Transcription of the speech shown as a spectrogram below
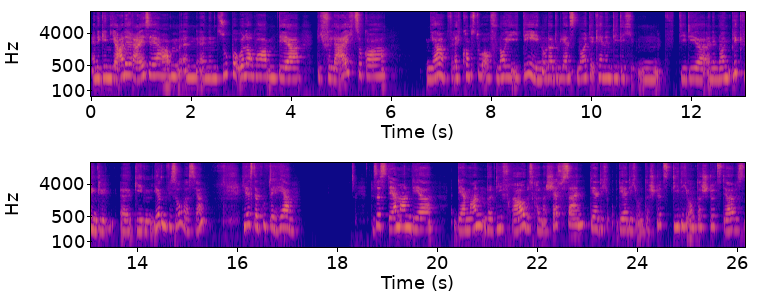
eine geniale Reise haben, einen, einen super Urlaub haben, der dich vielleicht sogar ja, vielleicht kommst du auf neue Ideen oder du lernst Leute kennen, die dich mm, die dir einen neuen Blickwinkel äh, geben. Irgendwie sowas, ja. Hier ist der gute Herr. Das ist der Mann, der der Mann oder die Frau, das kann der Chef sein, der dich, der dich unterstützt, die dich unterstützt. Ja, das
